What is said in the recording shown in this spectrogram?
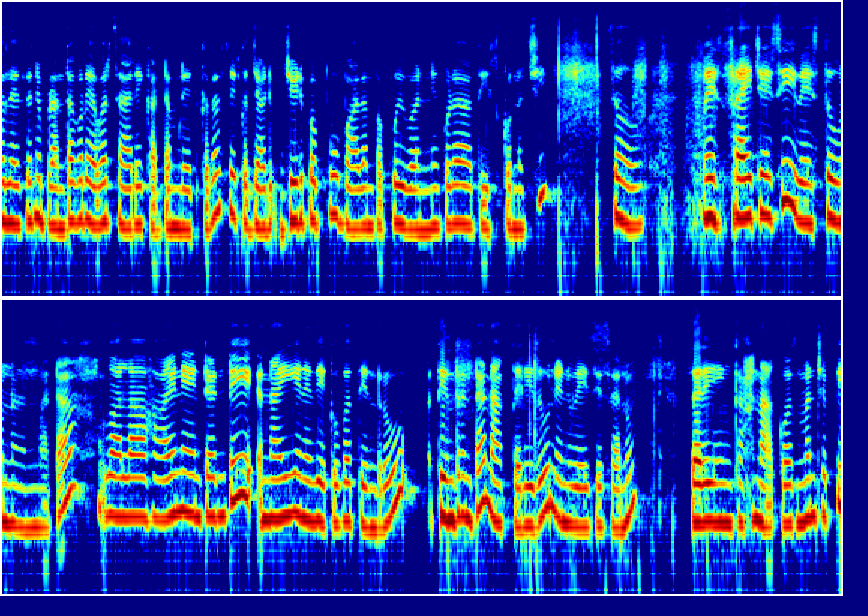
వదిలేసాను ఇప్పుడంతా కూడా ఎవరు శారీ కట్టడం లేదు కదా. సో ఇక జడి జీడిపప్పు బాదం పప్పు ఇవన్నీ కూడా తీసుకొని వచ్చి సో వే ఫ్రై చేసి వేస్తూ ఉన్నాను అనమాట వాళ్ళ ఆయన ఏంటంటే నెయ్యి అనేది ఎక్కువగా తినరు. తినరంట నాకు తెలీదు నేను వేసేసాను. సరే ఇంకా నా కోసం అని చెప్పి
